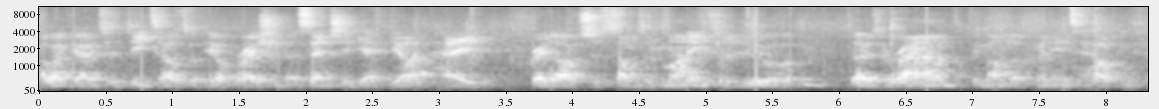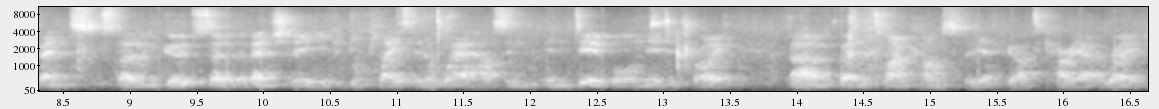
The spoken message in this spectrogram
I won't go into the details of the operation, but essentially the FBI paid very large sums of money to lure those around. Imam Luqman into helping fence stolen goods so that eventually he could be placed in a warehouse in, in Dearborn near Detroit um, when the time comes for the FBI to carry out a raid.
